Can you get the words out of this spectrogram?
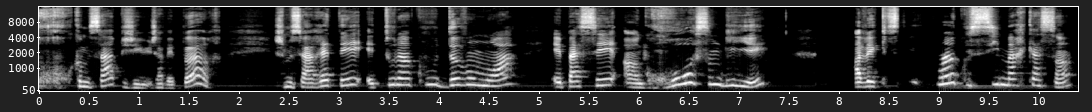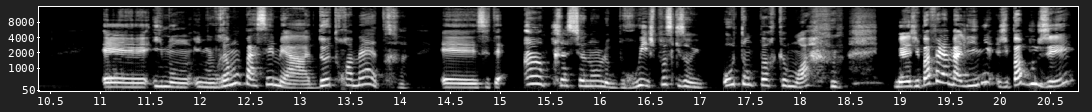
comme ça. Puis j'avais peur. Je me suis arrêtée et tout d'un coup, devant moi, est passé un gros sanglier avec cinq ou six marcassins. Et ils m'ont vraiment passé, mais à 2-3 mètres. Et c'était impressionnant le bruit. Je pense qu'ils ont eu autant peur que moi. Mais j'ai pas fait la maligne, j'ai pas bougé.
